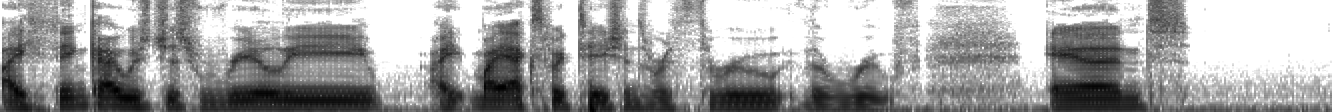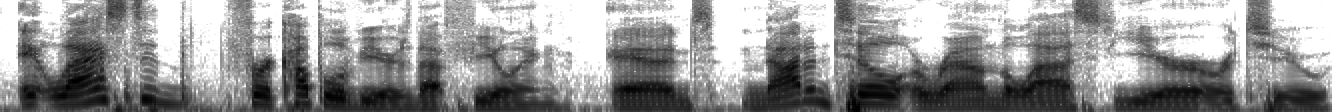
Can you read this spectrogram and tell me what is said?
I think I was just really I my expectations were through the roof, and it lasted for a couple of years that feeling and not until around the last year or two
